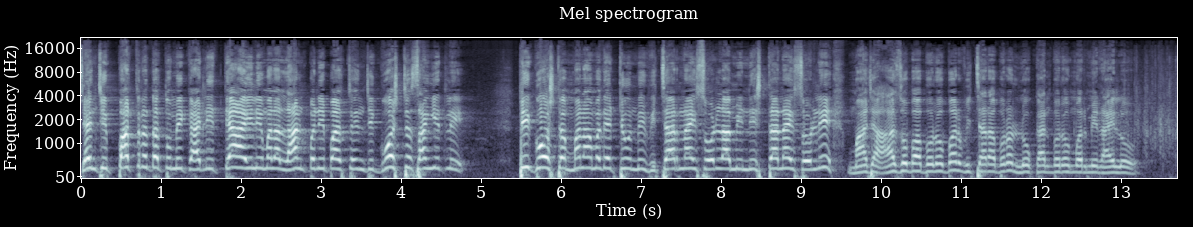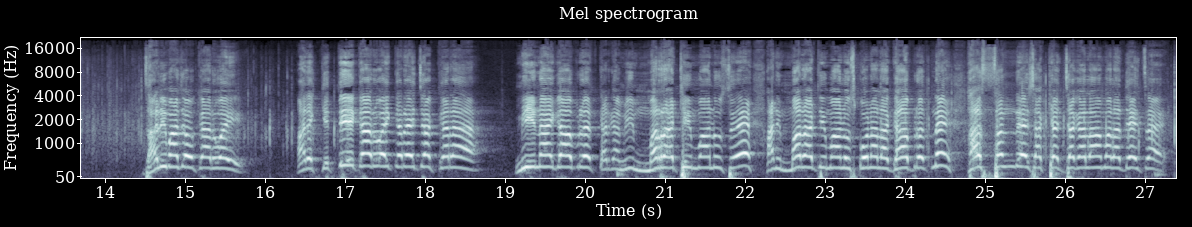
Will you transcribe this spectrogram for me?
ज्यांची पात्रता तुम्ही काढली त्या आईली मला लहानपणीपासून जी गोष्ट सांगितली ती गोष्ट मनामध्ये ठेवून मी विचार नाही सोडला मी निष्ठा नाही सोडली माझ्या आजोबाबरोबर विचाराबरोबर लोकांबरोबर मी राहिलो. झाली माझ्यावर कारवाई. अरे किती कारवाई करायच्या? करा. मी नाही घाबरत कारण का मी मराठी माणूस आहे आणि मराठी माणूस कोणाला घाबरत नाही? हा संदेश अख्ख्या जगाला आम्हाला द्यायचा आहे.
